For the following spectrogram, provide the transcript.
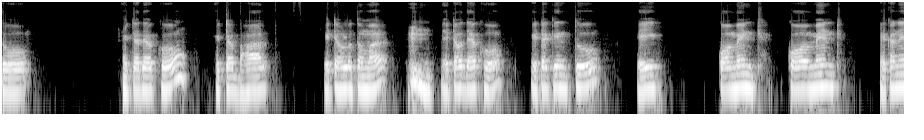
তো এটা দেখো, এটা ভার্ব এটা হলো তোমার, এটাও দেখো, এটা কিন্তু এই কমেন্ট কমেন্ট এখানে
